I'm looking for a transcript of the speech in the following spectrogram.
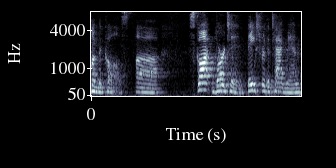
on the calls. Uh, Scott Barton, thanks for the tag, man.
